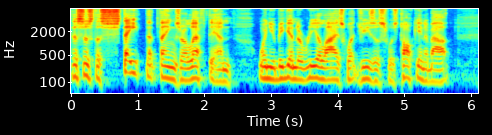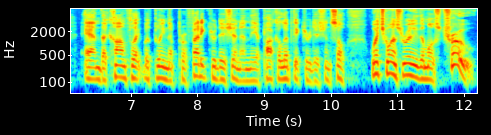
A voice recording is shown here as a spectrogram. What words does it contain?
this is the state that things are left in when you begin to realize what Jesus was talking about and the conflict between the prophetic tradition and the apocalyptic tradition. So, which one's really the most true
